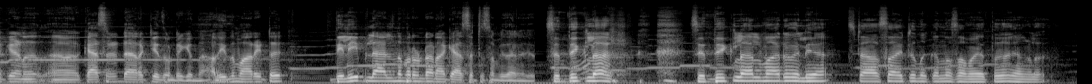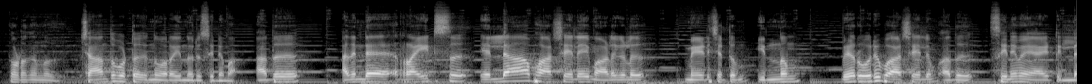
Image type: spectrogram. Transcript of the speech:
ഒക്കെയാണ് കാസറ്റ് ഡയറക്റ്റ് ചെയ്തുകൊണ്ടിരിക്കുന്നത്. അതിൽ നിന്ന് മാറിയിട്ട് ദിലീപ് ലാൽ എന്ന് പറഞ്ഞുകൊണ്ടാണ് ആ കാസറ്റ് സംവിധാനം ചെയ്തത്. സിദ്ദിഖ് ലാൽ സിദ്ദിഖ് ലാൽമാർ വലിയ സ്റ്റാർസ് ആയിട്ട് നിൽക്കുന്ന സമയത്ത് ഞങ്ങൾ തുടങ്ങുന്നത്. ചാന്തുപൊട്ട് എന്ന് പറയുന്ന ഒരു സിനിമ. അത് അതിന്റെ റൈറ്റ്സ് എല്ലാ ഭാഷയിലെയും ആളുകൾ മേടിച്ചിട്ടും ഇന്നും വേറൊരു ഭാഷയിലും അത് സിനിമയായിട്ടില്ല.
